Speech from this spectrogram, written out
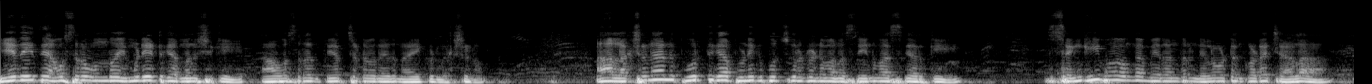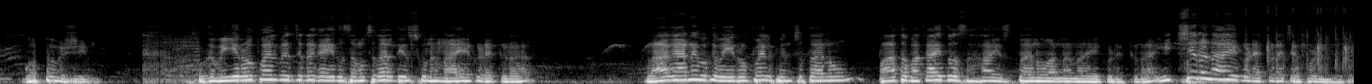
ఏదైతే అవసరం ఉందో ఇమ్మీడియట్గా మనిషికి ఆ అవసరం తీర్చడం అనేది నాయకుడి లక్షణం. ఆ లక్షణాన్ని పూర్తిగా పుణికిపుచ్చుకున్నటువంటి మన శ్రీనివాస్ గారికి సంఘీభావంగా మీరందరూ నిలవటం కూడా చాలా గొప్ప విషయం. ఒక వెయ్యి రూపాయలు పెంచడానికి ఐదు సంవత్సరాలు తీసుకున్న నాయకుడు ఎక్కడ? రాగానే ఒక వెయ్యి రూపాయలు పెంచుతాను పాత బకాయితో సహా ఇస్తాను అన్న నాయకుడు ఎక్కడ? ఇచ్చిన నాయకుడు ఎక్కడ చెప్పండి మీరు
